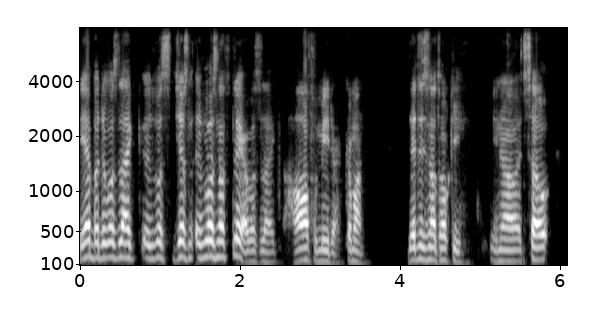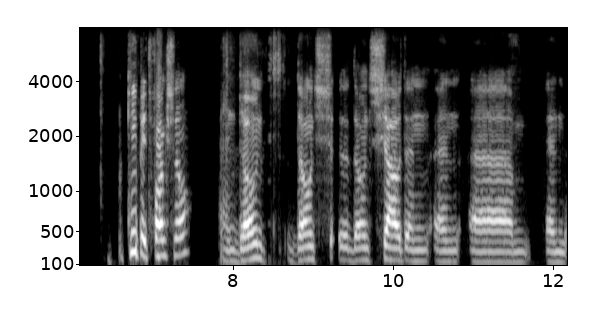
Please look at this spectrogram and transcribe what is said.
Yeah, but it was like it was just it was not clear. It was like half a meter. Come on, that is not hockey, you know. So keep it functional and don't don't sh- don't shout and and um and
